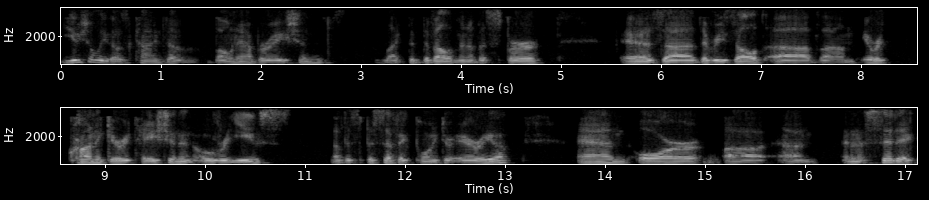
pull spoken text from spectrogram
usually those kinds of bone aberrations, like the development of a spur, as uh, the result of um, chronic irritation and overuse of a specific point or area, and or uh, an, an acidic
